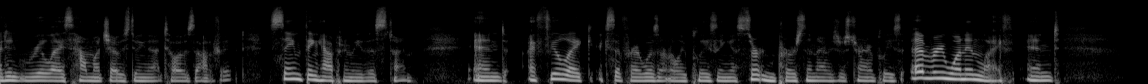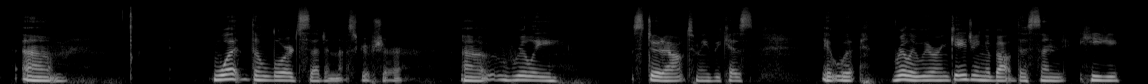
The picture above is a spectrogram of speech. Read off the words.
I didn't realize how much I was doing that till I was out of it. Same thing happened to me this time. And I feel like, except for I wasn't really pleasing a certain person, I was just trying to please everyone in life. And um, what the Lord said in that scripture uh, really stood out to me because it was really, we were engaging about this, and He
